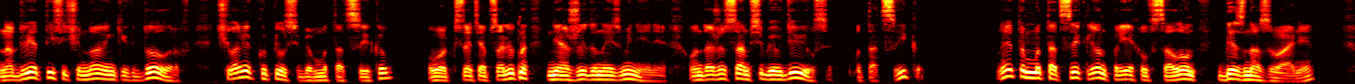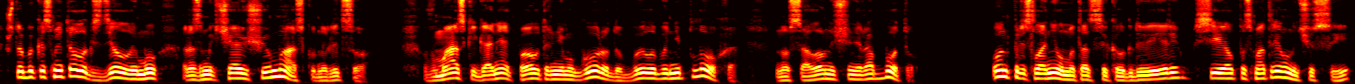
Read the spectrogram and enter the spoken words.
На две тысячи новеньких долларов человек купил себе мотоцикл. Вот, кстати, абсолютно неожиданное изменение. Он даже сам себе удивился. Мотоцикл? На этом мотоцикле он приехал в салон без названия, чтобы косметолог сделал ему размягчающую маску на лицо. В маске гонять по утреннему городу было бы неплохо, но салон еще не работал. Он прислонил мотоцикл к двери, сел, посмотрел на часы,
